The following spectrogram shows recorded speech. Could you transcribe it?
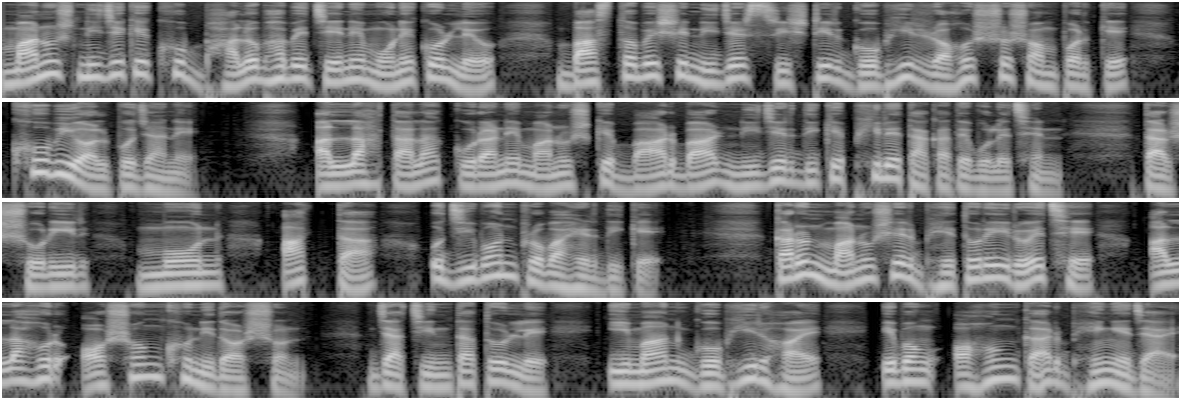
মানুষ নিজেকে খুব ভালোভাবে চেনে মনে করলেও বাস্তবে সে নিজের সৃষ্টির গভীর রহস্য সম্পর্কে খুবই অল্প জানে। আল্লাহ তালা কোরআনে মানুষকে বারবার নিজের দিকে ফিরে তাকাতে বলেছেন, তার শরীর, মন, আত্মা ও জীবন প্রবাহের দিকে। কারণ মানুষের ভেতরেই রয়েছে আল্লাহর অসংখ্য নিদর্শন, যা চিন্তা তুললে ইমান গভীর হয় এবং অহংকার ভেঙে যায়।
